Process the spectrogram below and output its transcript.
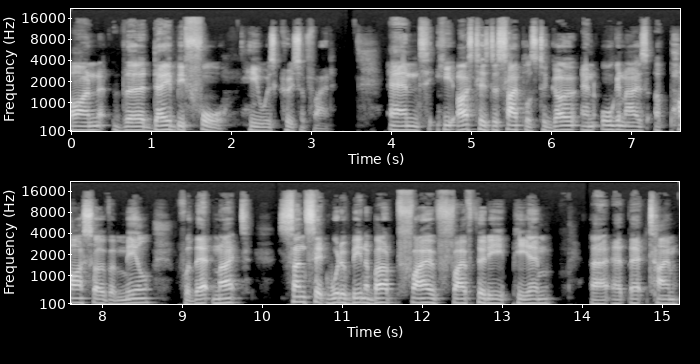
on the day before he was crucified. And he asked his disciples to go and organize a Passover meal for that night. Sunset would have been about 5, 5.30 p.m. Uh, at that time.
